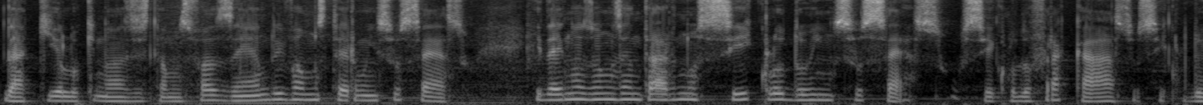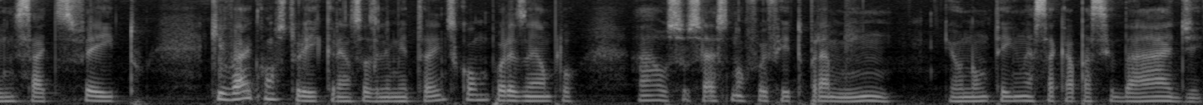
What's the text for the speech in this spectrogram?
daquilo que nós estamos fazendo e vamos ter um insucesso. E daí nós vamos entrar no ciclo do insucesso, o ciclo do fracasso, o ciclo do insatisfeito, que vai construir crenças limitantes, como por exemplo, ah, o sucesso não foi feito para mim, eu não tenho essa capacidade,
